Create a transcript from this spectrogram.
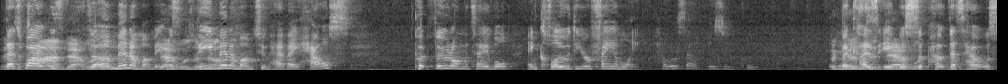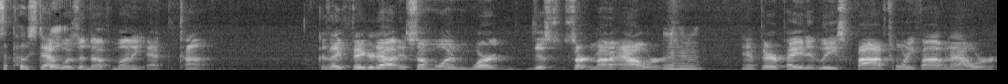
That's the why it was that was the minimum. It was, was the enough. minimum to have a house, put food on the table, and clothe your family. How is that physically? Because, th- it that was supposed. That's how it was supposed to be. that was enough money at the time. Because they figured out if someone worked this certain amount of hours, Mm-hmm. and if they're paid at least five twenty five an hour,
